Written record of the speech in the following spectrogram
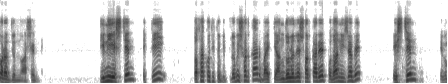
করার জন্য আসেন নাই তিনি এসছেন একটি তথাকথিত বিপ্লবী সরকার বা একটি আন্দোলনের সরকারের প্রধান হিসাবে এসছেন এবং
